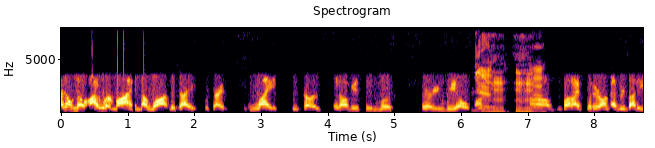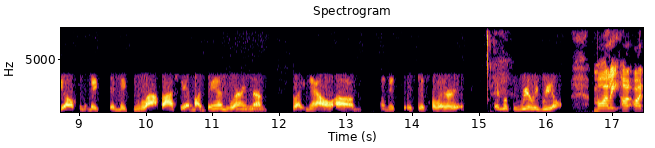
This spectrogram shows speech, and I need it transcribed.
I don't know. I wear mine a lot, which I which I like because it obviously looks very real. on me. Um, but I put it on everybody else, and it makes it makes me laugh. I actually have my band wearing them right now, um, and it's it's just hilarious. It looks really real. Miley, I, I,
